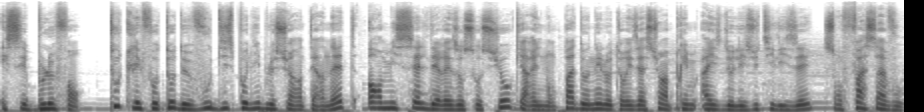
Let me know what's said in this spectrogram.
et c'est bluffant toutes les photos de vous disponibles sur Internet, hormis celles des réseaux sociaux car ils n'ont pas donné l'autorisation à Prime Ice de les utiliser, sont face à vous.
